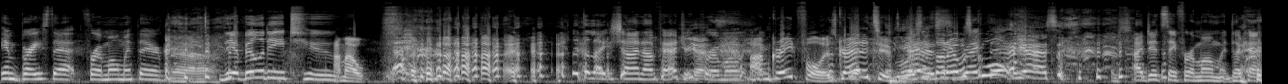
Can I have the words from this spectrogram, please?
embrace that for a moment there. Uh, the ability to. I'm out. let the light shine on Patrick for a moment. I'm grateful. It's gratitude. Melissa Yes, thought I was right cool. there. Yes. I did say for a moment. Okay,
